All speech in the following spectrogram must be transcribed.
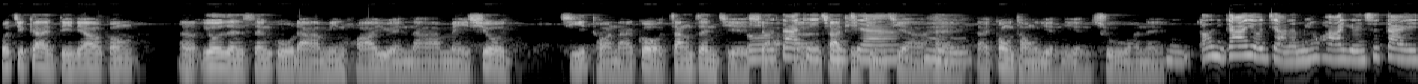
我即个除了讲。呃，悠人神谷啦，明华园啦，美秀集团啦，有张振杰小呃大提琴家，嘿，来共同演演出安尼。嗯，然后你刚刚有讲了，明华园是带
